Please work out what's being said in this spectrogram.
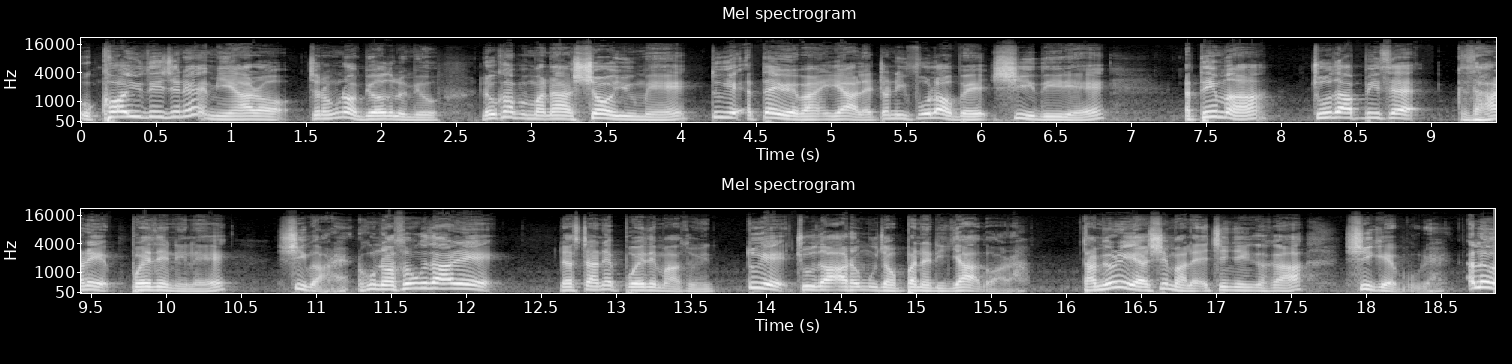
ဟိုခေါ်ယူသေးခြင်းနဲ့အမြင်ကတော့ကျွန်တော်ကတော့ပြောသလိုမျိုးလောက်ခပမာဏ short ယူမယ်သူ့ရဲ့အသက်အရွယ်ပိုင်းအရာလည်း24လောက်ပဲရှိသေးတယ်အသင်းမှာကြိုးစားပေးဆက်ကစားတဲ့ပွဲစဉ်တွေလည်းရှိပါတယ်အခုနောက်ဆုံးကစားတဲ့ Leicester နဲ့ပွဲစဉ်မှာဆိုရင်သူ့ရဲ့ကြိုးစားအားထုတ်မှုကြောင့်ပက်နတီရသွားတာဒါမျိုးတွေကရှေ့မှာလည်းအချင်းချင်းကကရှိခဲ့ပူတယ်အဲ့လို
